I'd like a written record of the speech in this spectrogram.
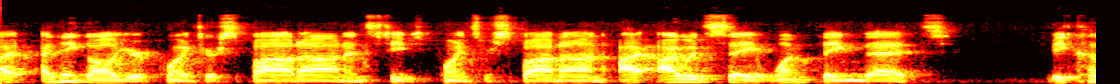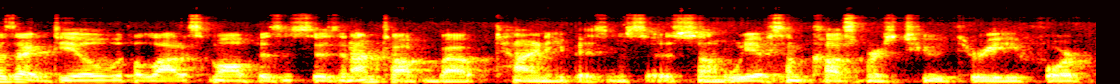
I, I think all your points are spot on, and Steve's points are spot on. I, I would say one thing that because I deal with a lot of small businesses, and I'm talking about tiny businesses. So we have some customers, two, three, four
